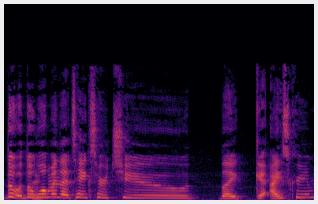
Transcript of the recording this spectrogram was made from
the the woman that takes her to like get ice cream.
